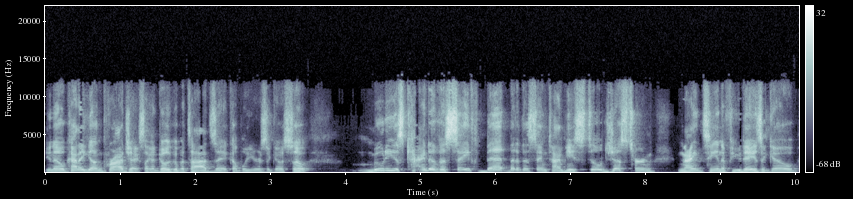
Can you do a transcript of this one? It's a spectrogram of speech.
you know, kind of young projects like a Goga Bitadze a couple years ago. So Moody is kind of a safe bet, but at the same time, he's still just turned 19 a few days ago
